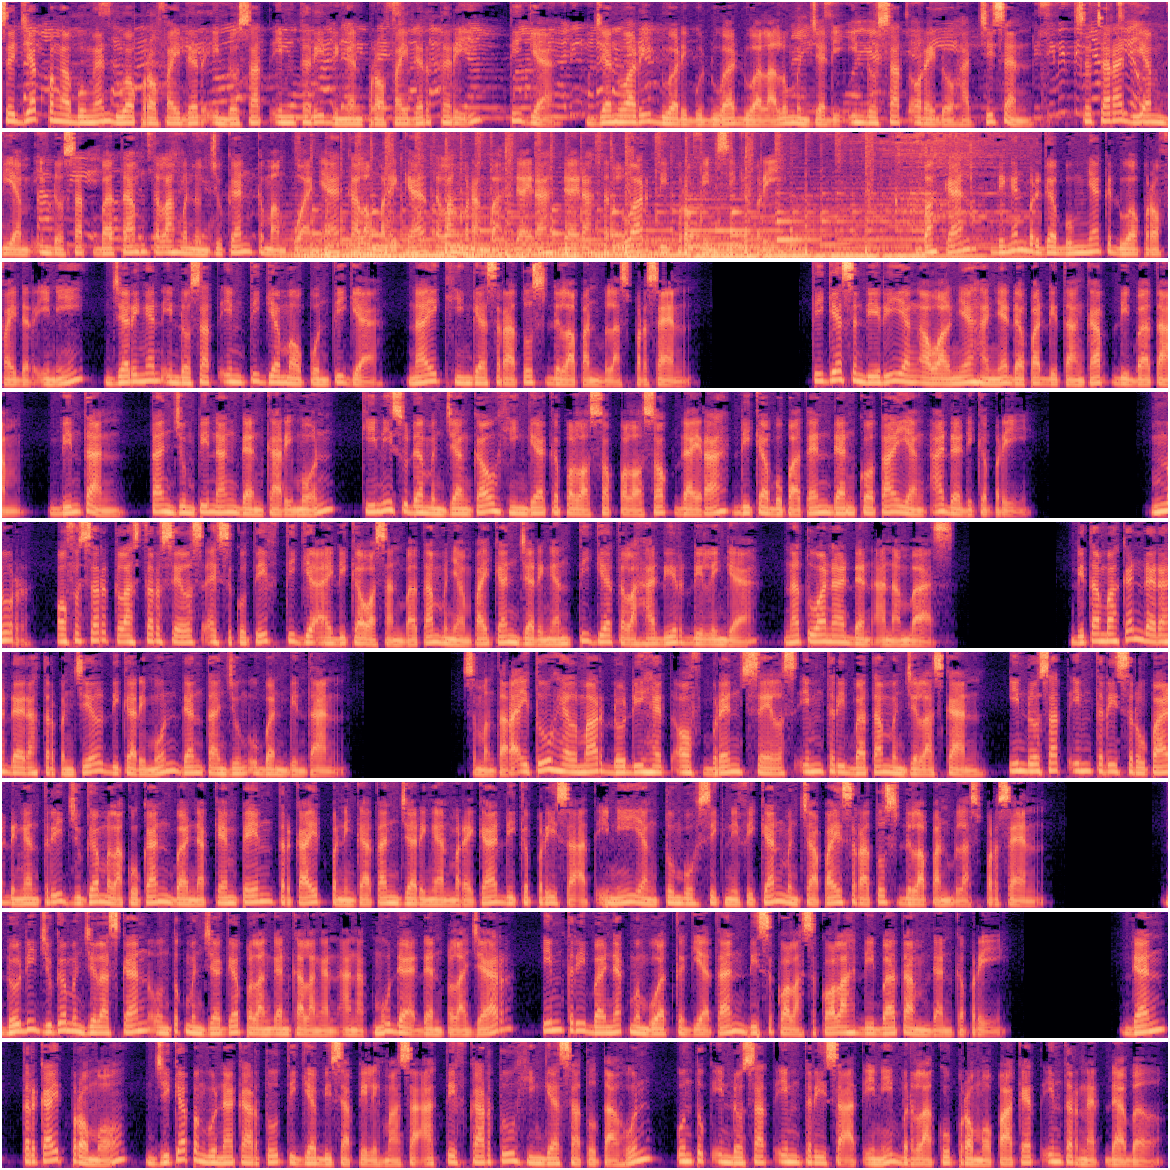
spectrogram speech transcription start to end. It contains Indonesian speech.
Sejak penggabungan dua provider Indosat Interi dengan provider Teri, 3 Januari 2022 lalu menjadi Indosat Oredo Hutchison, secara diam-diam Indosat Batam telah menunjukkan kemampuannya kalau mereka telah merambah daerah-daerah terluar di Provinsi Kepri. Bahkan, dengan bergabungnya kedua provider ini, jaringan Indosat In 3 maupun 3, naik hingga 118 persen. Tiga sendiri yang awalnya hanya dapat ditangkap di Batam, Bintan, Tanjung Pinang dan Karimun, kini sudah menjangkau hingga ke pelosok-pelosok daerah di kabupaten dan kota yang ada di Kepri. Nur, Officer Cluster Sales Eksekutif 3I di kawasan Batam menyampaikan jaringan 3 telah hadir di Lingga, Natuana dan Anambas. Ditambahkan daerah-daerah terpencil di Karimun dan Tanjung Uban Bintan. Sementara itu Helmar Dodi Head of Brand Sales IM Batam menjelaskan, Indosat Intri serupa dengan Tri juga melakukan banyak campaign terkait peningkatan jaringan mereka di Kepri saat ini yang tumbuh signifikan mencapai 118 persen. Dodi juga menjelaskan untuk menjaga pelanggan kalangan anak muda dan pelajar, Imtri banyak membuat kegiatan di sekolah-sekolah di Batam dan Kepri. Dan, terkait promo, jika pengguna kartu 3 bisa pilih masa aktif kartu hingga satu tahun, untuk Indosat Imtri saat ini berlaku promo paket internet double.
